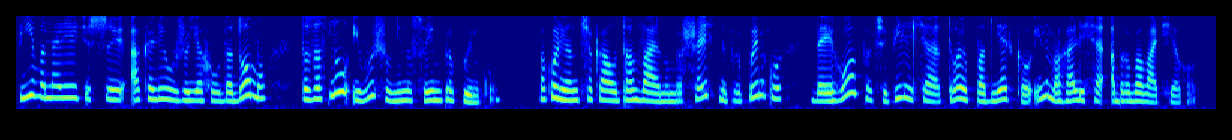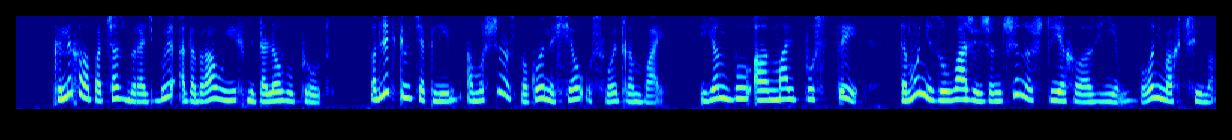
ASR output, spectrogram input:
піва на лецішчы, а калі ўжо ехаў дадому, то заснуў і выйшаў не на сваім прыпынку. Пакуль ён чакаў трамвая нумар 6 на прыпынку, да яго прычапіліся трое падлеткаў і намагаліся абрабаваць яго. Кныхала падчас барацьбы адабраў у іх металёвы пруд. Падлеткі ўцяклі, а мужчына спакойна сеў у свой трамвай. Ён быў амаль пусты, таму не заўважыць жанчыну, што ехала з ім, было немагчыма.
